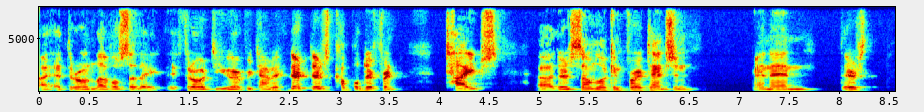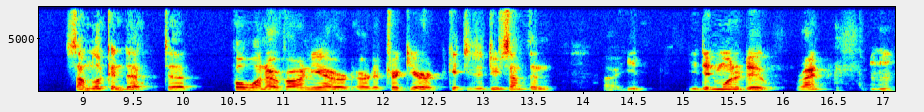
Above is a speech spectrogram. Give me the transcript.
at their own level, so they they throw it to you every time. There, there's a couple different types. Uh, there's some looking for attention, and then there's some looking to to pull one over on you or, or to trick you or get you to do something uh, you you didn't want to do, right? Mm-hmm.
